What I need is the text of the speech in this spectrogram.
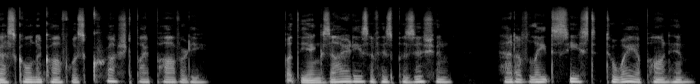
Raskolnikov was crushed by poverty, but the anxieties of his position had of late ceased to weigh upon him.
